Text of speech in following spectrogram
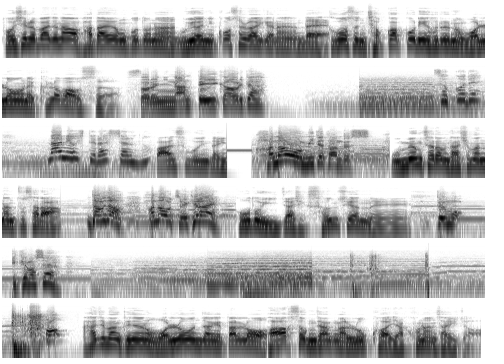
도시를 빠져나와 바다에 온 고도는 우연히 꽃을 발견하는데 그곳은 적과 꿀이 흐르는 원로원의 클럽하우스. それになんていい香りだそこで何をしてらっしゃるの 빤스 보인다. 이 花を見てたんです 운명처럼 다시 만난 두 사람. ダメだ花をちゃいけない 고도 이 자식 선수였네. でもいけません 하지만 그녀는 원로원장의 딸로 과학성 장관 로크와 약혼한 사이죠.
